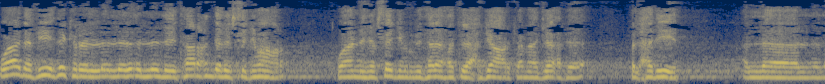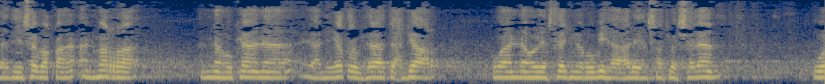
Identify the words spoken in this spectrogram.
وهذا فيه ذكر الإيتار عند الاستجمار وأنه يستجمر بثلاثة أحجار كما جاء في الحديث الذي سبق أن مر أنه كان يعني يطلب ثلاث أحجار وأنه يستجمر بها عليه الصلاة والسلام. و,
